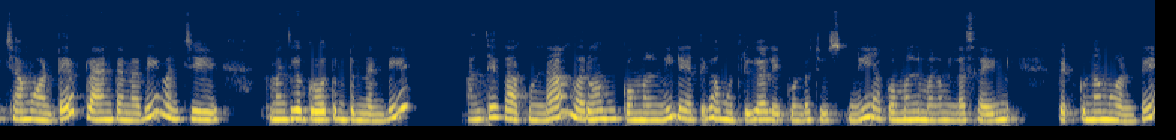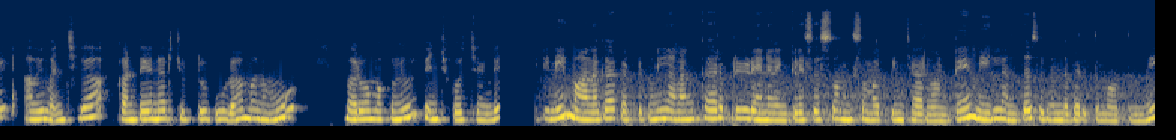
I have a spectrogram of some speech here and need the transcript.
ఇచ్చాము అంటే ప్లాంట్ అన్నది మంచి మంచిగా గ్రోత్ ఉంటుందండి. అంతేకాకుండా మరో కొమ్మల్ని లేతగా ముద్రిగా లేకుండా చూసుకుని ఆ కొమ్మల్ని మనం ఇలా సైడ్ని పెట్టుకున్నాము అంటే అవి మంచిగా కంటైనర్ చుట్టూ కూడా మనము మరో మొక్కను పెంచుకోవచ్చండి. వీటిని మాలగా కట్టుకుని అలంకార ప్రియుడైన వెంకటేశ్వర స్వామికి సమర్పించారు అంటే నీళ్ళంతా సుగంధభరితం అవుతుంది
